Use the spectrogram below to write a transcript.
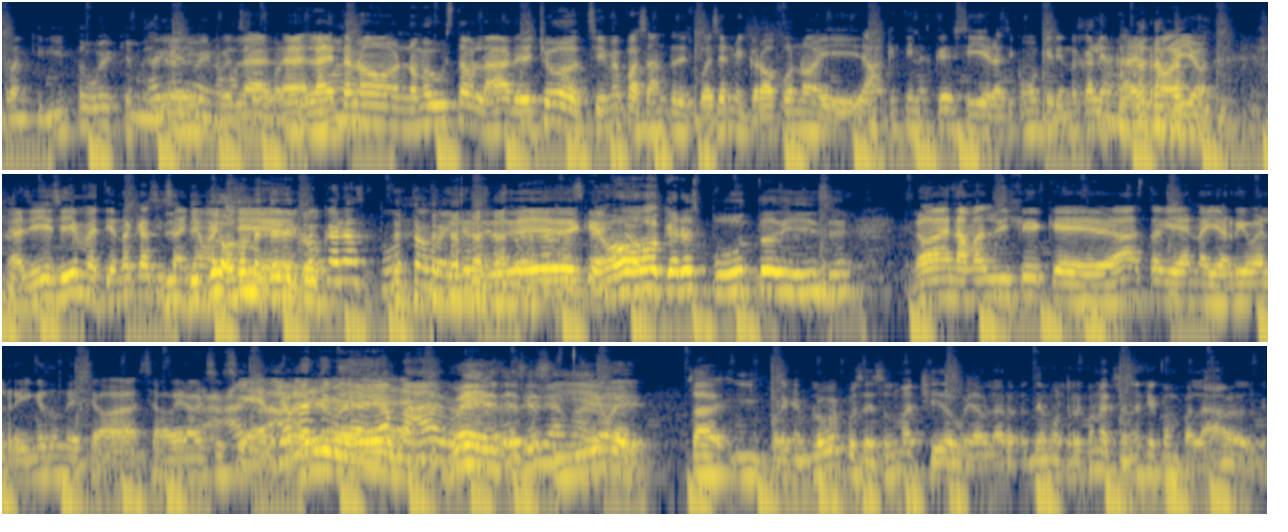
tranquilito, güey, que me Está diga bien, ahí. güey, Pues nomás la, la- la neta no, no me gusta hablar. De hecho, sí me pasa antes después el micrófono y, ah, ¿qué tienes que decir? Así como queriendo calentar el rollo. Así, sí, metiendo casi saña Dijo tú. que eras puto, güey. que que, oh, que eres puto, dice. No, nada más dije que, ah, está bien, ahí arriba del ring es donde se va, se va a ver a ver si es cierto. yo me intimidaría más, güey. Güey, es, es que sí, güey. O sea, y por ejemplo, güey, pues eso es más chido, güey, hablar, demostrar con acciones que con palabras, güey.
